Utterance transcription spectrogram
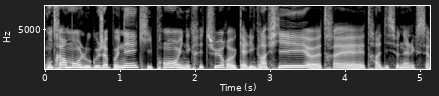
contrairement au logo japonais qui prend une écriture calligraphiée, très traditionnelle, etc.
